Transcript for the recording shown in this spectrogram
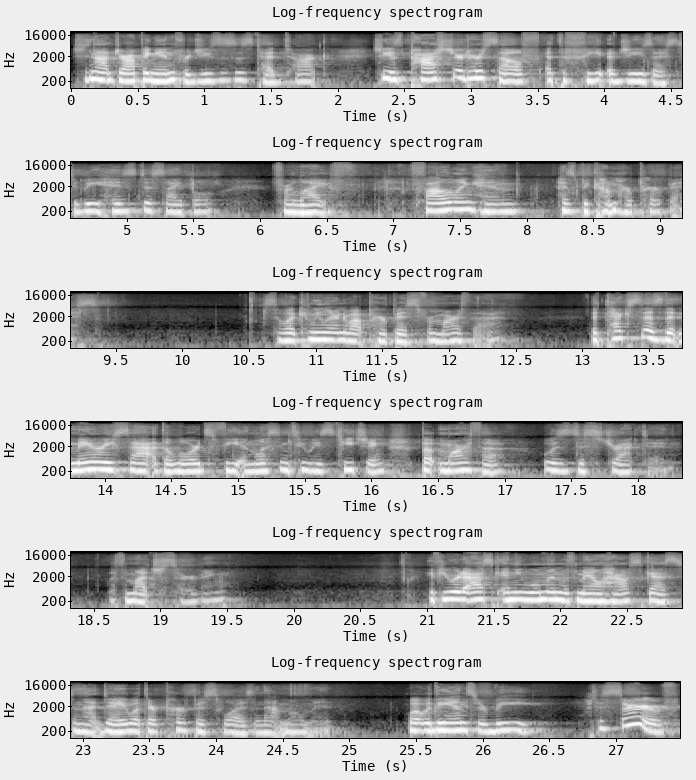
She's not dropping in for Jesus' TED Talk. She has postured herself at the feet of Jesus to be his disciple for life. Following him has become her purpose. So, what can we learn about purpose from Martha? The text says that Mary sat at the Lord's feet and listened to his teaching, but Martha was distracted with much serving. If you were to ask any woman with male house guests in that day what their purpose was in that moment, what would the answer be? To serve,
